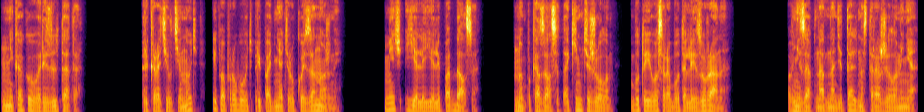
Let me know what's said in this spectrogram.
Никакого результата. Прекратил тянуть и попробовать приподнять рукой за ножны. Меч еле-еле поддался, но показался таким тяжелым, будто его сработали из урана. Внезапно одна деталь насторожила меня.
